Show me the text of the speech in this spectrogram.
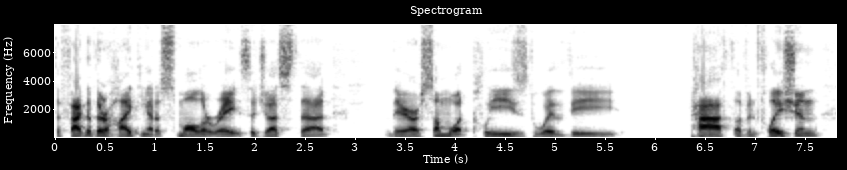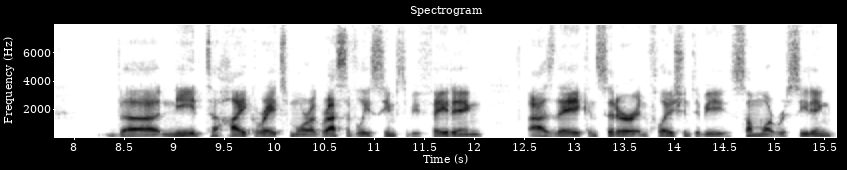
The fact that they're hiking at a smaller rate suggests that they are somewhat pleased with the path of inflation. The need to hike rates more aggressively seems to be fading as they consider inflation to be somewhat receding.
